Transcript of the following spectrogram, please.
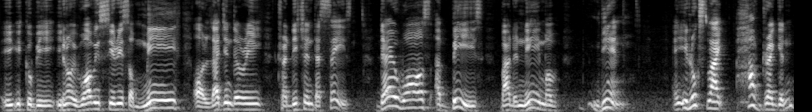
It, it, could be, you know, evolving series of myth or legendary tradition that says there was a beast by the name of Nian. And it looks like half dragon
